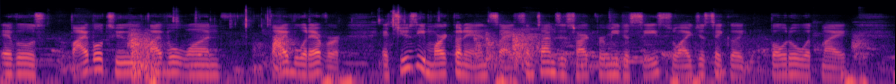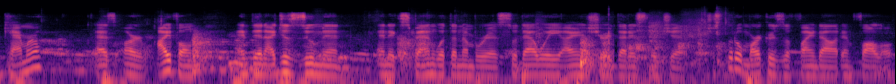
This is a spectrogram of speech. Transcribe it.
if it was 502, 501, 5 whatever, it's usually marked on the inside. Sometimes it's hard for me to see, so I just take a photo with my camera as our iPhone, and then I just zoom in and expand what the number is. So that way I ensure that it's legit. Just little markers to find out and follow.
